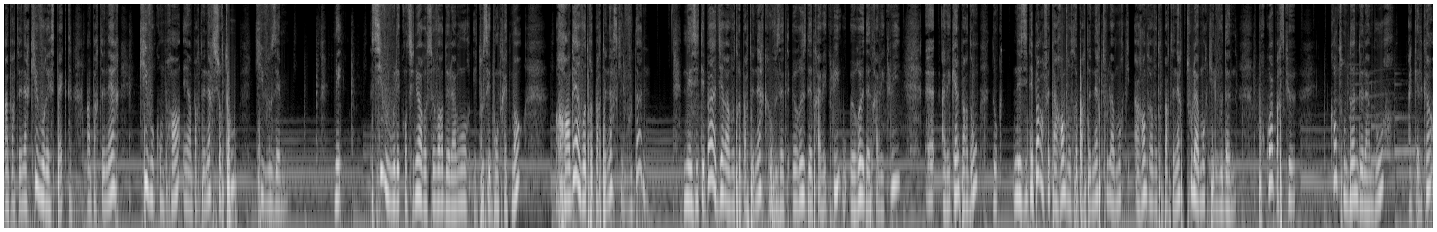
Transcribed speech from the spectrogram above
un partenaire qui vous respecte, un partenaire qui vous comprend et un partenaire surtout qui vous aime. Mais si vous voulez continuer à recevoir de l'amour et tous ces bons traitements, rendez à votre partenaire ce qu'il vous donne. N'hésitez pas à dire à votre partenaire que vous êtes heureuse d'être avec lui ou heureux d'être avec lui, euh, avec elle, pardon. Donc, n'hésitez pas en fait à rendre votre partenaire tout l'amour, à rendre à votre partenaire tout l'amour qu'il vous donne. Pourquoi? Parce que quand on donne de l'amour à quelqu'un,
